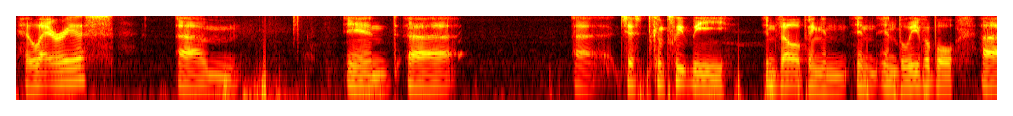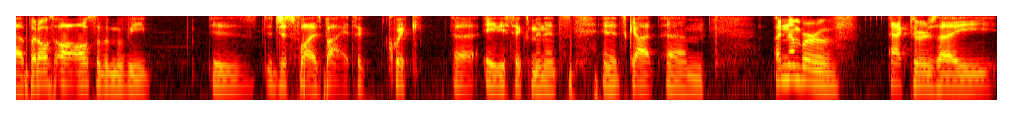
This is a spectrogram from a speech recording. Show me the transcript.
hilarious um, and uh, uh, just completely enveloping and, and, and believable. Uh, but also also the movie is it just flies by. It's a quick uh, 86 minutes, and it's got um, a number of actors I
